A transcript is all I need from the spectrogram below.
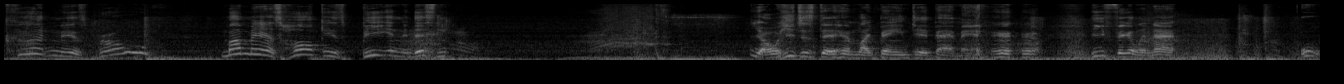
goodness, bro. My man's Hulk is beating this. Yo, he just did him like Bane did Batman. he feeling that. Ooh.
